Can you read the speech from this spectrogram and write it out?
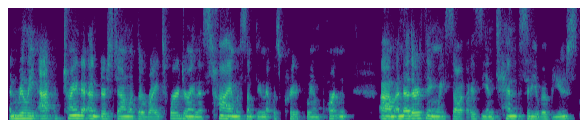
and really act, trying to understand what their rights were during this time was something that was critically important. Um, another thing we saw is the intensity of abuse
